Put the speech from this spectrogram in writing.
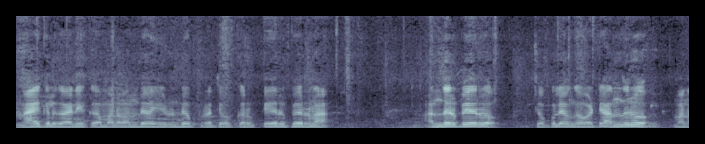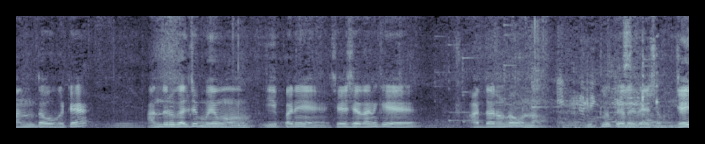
నాయకులు కానీ మనం ఉండే ఈడుండే ప్రతి ఒక్కరు పేరు పేరున అందరి పేరు చెప్పలేము కాబట్టి అందరూ మనంతా ఒకటే. అందరూ కలిసి మేము ఈ పని చేసేదానికి ఆధ్వర్యంలో ఉన్నాం. ఇట్లు తెలుగుదేశం. జై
